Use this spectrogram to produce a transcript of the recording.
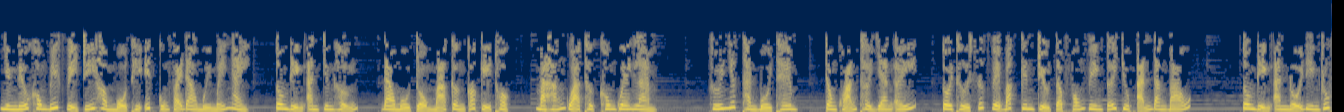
nhưng nếu không biết vị trí hầm mộ thì ít cũng phải đào mười mấy ngày. Tôn Điện Anh chân hững, đào mồ trộn mã cần có kỹ thuật, mà hắn quả thực không quen làm. Hứa nhất thành bồi thêm, trong khoảng thời gian ấy, tôi thừa sức về Bắc Kinh triệu tập phóng viên tới chụp ảnh đăng báo. Tôn Điện Anh nổi điên rút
